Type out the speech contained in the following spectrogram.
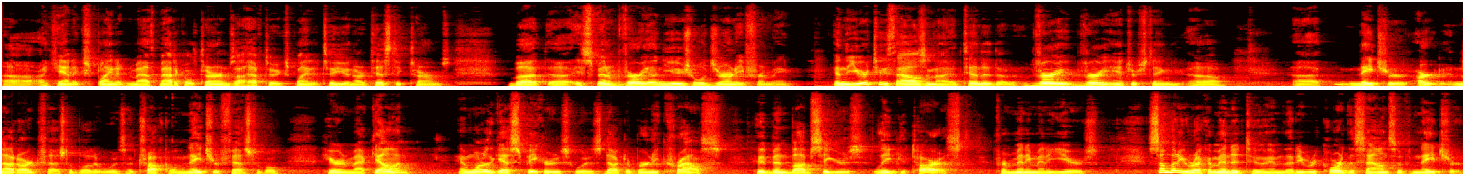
Uh, I can't explain it in mathematical terms. I have to explain it to you in artistic terms. But uh, it's been a very unusual journey for me. In the year 2000, I attended a very, very interesting uh, uh, nature art, not art festival, it was a tropical nature festival here in McAllen. And one of the guest speakers was Dr. Bernie Krause, who had been Bob Seger's lead guitarist for many, many years. Somebody recommended to him that he record the sounds of nature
